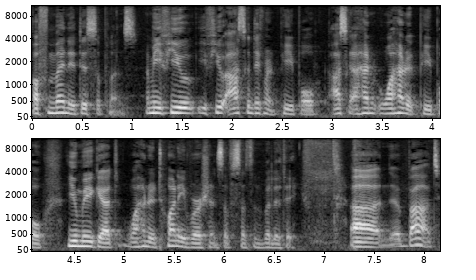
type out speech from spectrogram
of many disciplines. I mean, if you, if you ask different people, ask 100 people, you may get 120 versions of sustainability. Uh, but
